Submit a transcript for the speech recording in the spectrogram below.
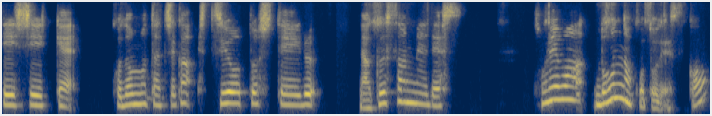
TCK、子供たちが必要としている慰めです。これはどんなことですか？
